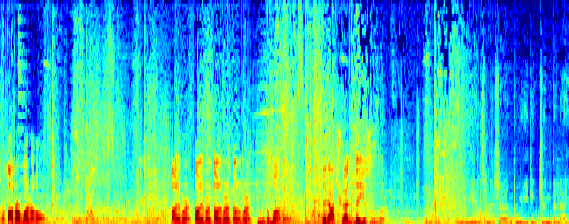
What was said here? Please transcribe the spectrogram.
我大招马上好，等一会儿，等一会儿，等一会儿，等一会儿，就他妈的，这俩全得死！我们面前的山不一定真的难以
